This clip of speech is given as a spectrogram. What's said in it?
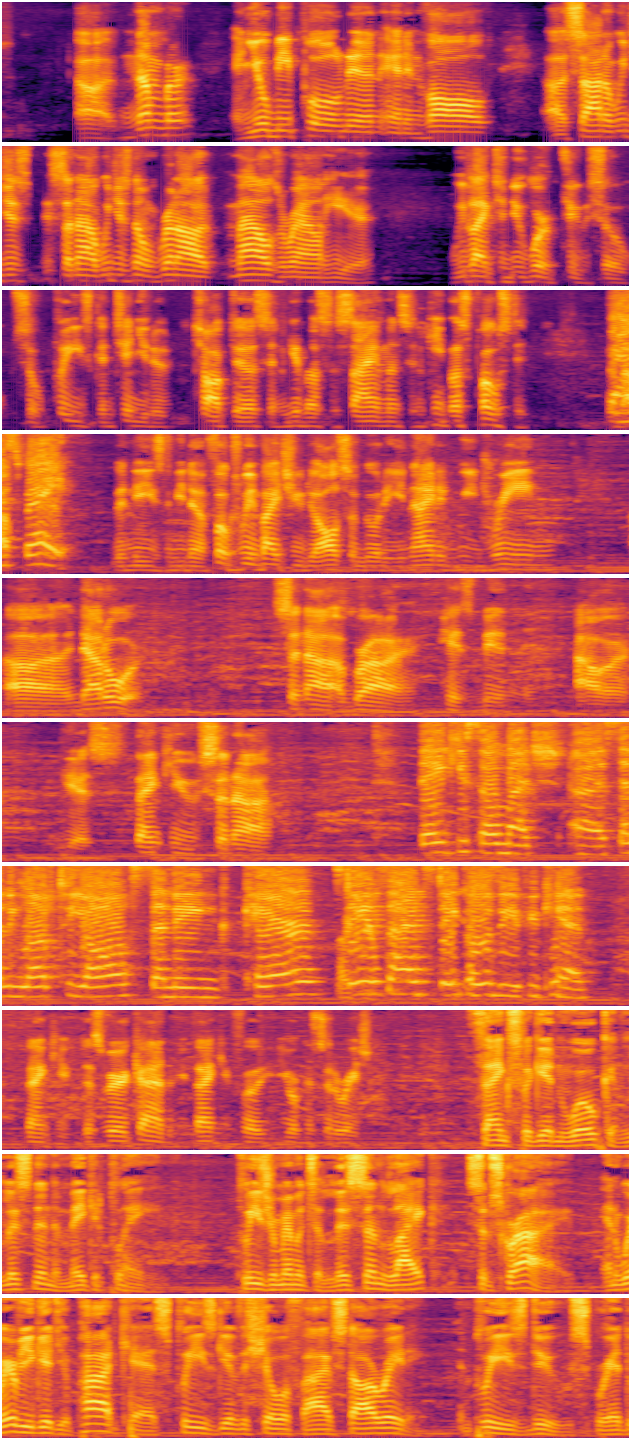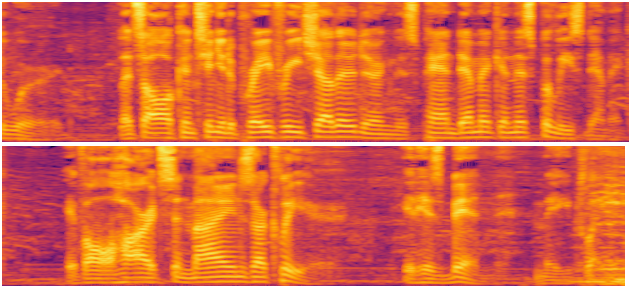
uh, number and you'll be pulled in and involved. Uh, Sanaa, we just so now we just don't run our mouths around here. We like to do work too. So so please continue to talk to us and give us assignments and keep us posted. That's right that needs to be done. Folks, we invite you to also go to unitedwedream.org. Sanaa Abrar has been our guest. Thank you, Sanaa. Thank you so much. Uh, sending love to y'all, sending care. Thank stay you. inside, stay cozy if you can. Thank you. That's very kind of you. Thank you for your consideration. Thanks for getting woke and listening to Make It Plain. Please remember to listen, like, subscribe and wherever you get your podcasts, please give the show a five star rating. And please do spread the word. Let's all continue to pray for each other during this pandemic and this police demic. If all hearts and minds are clear, it has been made plain.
